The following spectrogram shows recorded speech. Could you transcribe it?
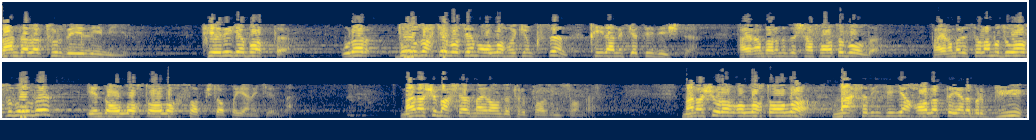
bandalar turdi 50 ming yil. Teriga botdi. Ular do'zaxga bo'lsa ham Alloh hukm qilsin, qiylanib ketdi deyishdi. Payg'ambarimizning shafoati bo'ldi. Payg'ambar sollallohu duosi bo'ldi. Endi Alloh taolo hisob kitob qilgani keldi. Mana shu mahshar maydonida turib hozir insonlar. Mana shu Alloh taolo mahsharga kelgan holatda yana bir buyuk,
